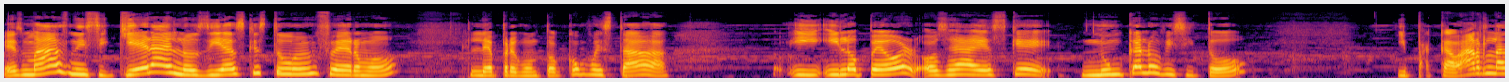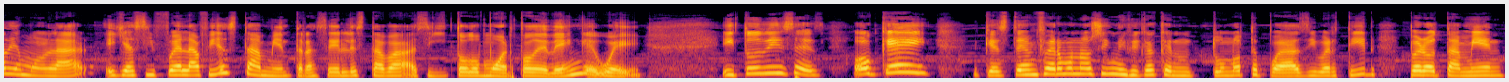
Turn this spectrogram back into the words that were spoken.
Es más, ni siquiera en los días que estuvo enfermo le preguntó cómo estaba. Y, y lo peor, o sea, es que nunca lo visitó. Y para acabarla de molar, ella sí fue a la fiesta mientras él estaba así todo muerto de dengue, güey. Y tú dices, ok, que esté enfermo no significa que tú no te puedas divertir, pero también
